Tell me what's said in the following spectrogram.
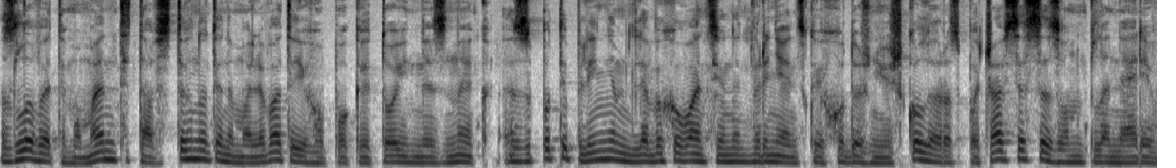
зловити момент та встигнути намалювати його, поки той не зник. З потеплінням для вихованців надвірнянської художньої школи розпочався сезон пленерів.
